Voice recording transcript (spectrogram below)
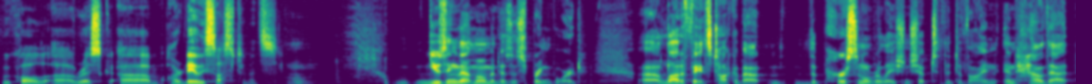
we call uh, rizq um, our daily sustenance. Mm using that moment as a springboard. Uh, a lot of faiths talk about the personal relationship to the divine and how that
